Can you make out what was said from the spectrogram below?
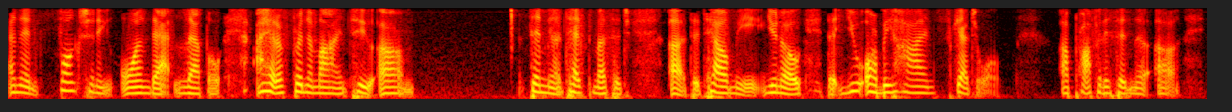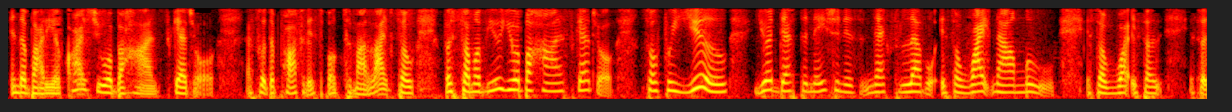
and then functioning on that level. I had a friend of mine to um send me a text message uh to tell me, you know, that you are behind schedule a prophetess in the uh, in the body of Christ, you are behind schedule. That's what the prophetess spoke to my life. So for some of you, you're behind schedule. So for you, your destination is next level. It's a right now move. It's a right. It's a it's a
